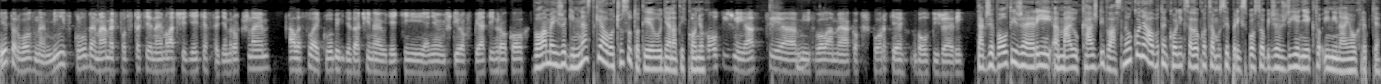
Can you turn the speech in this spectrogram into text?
Je to rôzne. My v klube máme v podstate najmladšie dieťa 7-ročné, ale sú aj kluby, kde začínajú deti, ja neviem, v 4-5 rokoch. Voláme ich, že gymnastky, alebo čo sú to tí ľudia na tých koňoch? Voltížni jazdci a my ich voláme ako v športe voltižéry. Takže voltižéry majú každý vlastného konia, alebo ten koník sa dokonca musí prispôsobiť, že vždy je niekto iný na jeho chrbte?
